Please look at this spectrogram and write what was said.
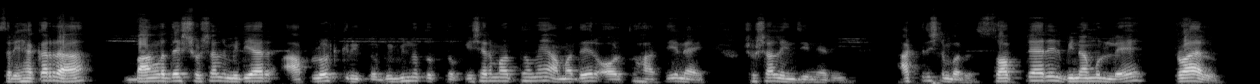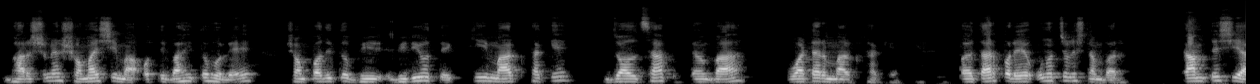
সরি হ্যাকাররা বাংলাদেশ সোশ্যাল মিডিয়ার আপলোডকৃত বিভিন্ন তথ্য কিসের মাধ্যমে আমাদের অর্থ হাতিয়ে নেয়? সোশ্যাল ইঞ্জিনিয়ারিং আটত্রিশ নম্বর, সফটওয়্যারের বিনামূল্যে ট্রায়াল ভার্সনের সময়সীমা অতিবাহিত হলে সম্পাদিত ভিডিওতে কি মার্ক থাকে? জলছাপ বা ওয়াটার মার্ক থাকে। তারপরে উনচল্লিশ নম্বর, কামটেশিয়া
